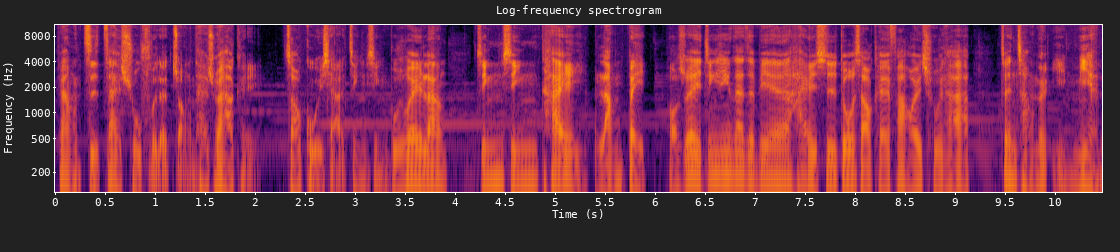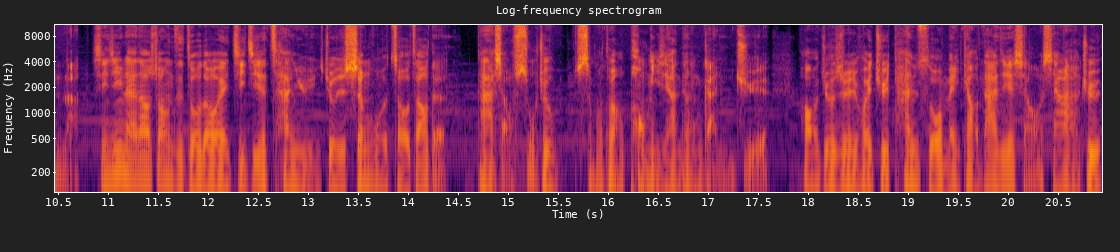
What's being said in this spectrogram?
非常自在舒服的状态，所以他可以照顾一下金星，不会让金星太狼狈哦。所以金星在这边还是多少可以发挥出他正常的一面啦。行星来到双子座都会积极的参与，就是生活周遭的。大小数就什么都要碰一下那种感觉，好，就是会去探索每条大街小巷，去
